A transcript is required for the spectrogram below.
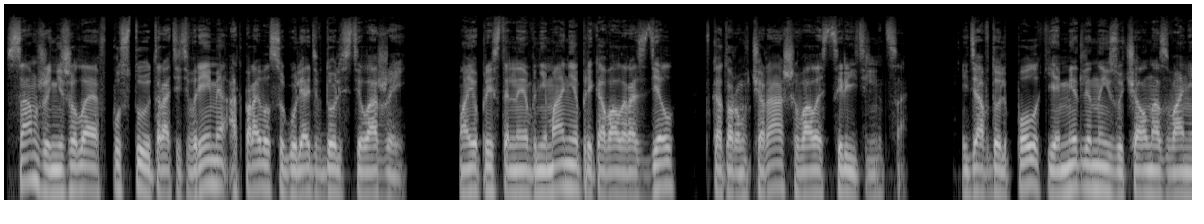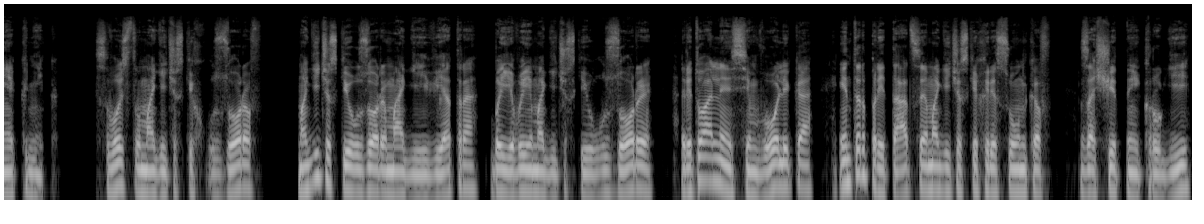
Сам же, не желая впустую тратить время, отправился гулять вдоль стеллажей. Мое пристальное внимание приковал раздел, в котором вчера ошивалась целительница. Идя вдоль полок, я медленно изучал названия книг свойства магических узоров, магические узоры магии ветра, боевые магические узоры, ритуальная символика, интерпретация магических рисунков, защитные круги,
